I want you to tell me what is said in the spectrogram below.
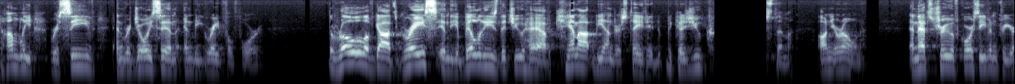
humbly receive and rejoice in and be grateful for. The role of God's grace in the abilities that you have cannot be understated because you could use them on your own. And that's true, of course, even for your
